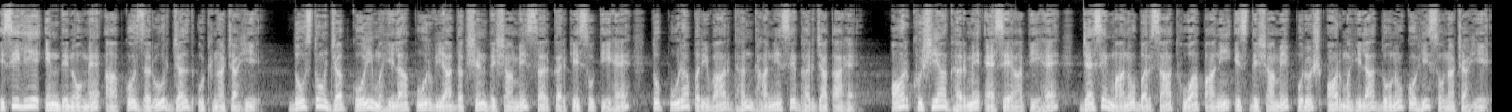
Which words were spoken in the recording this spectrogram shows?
इसीलिए इन दिनों में आपको ज़रूर जल्द उठना चाहिए। दोस्तों, जब कोई महिला पूर्व या दक्षिण दिशा में सर करके सोती है तो पूरा परिवार धन धान्य से भर जाता है। और खुशियाँ घर में ऐसे आती है, जैसे मानो बरसात हुआ पानी इस दिशा में पुरुष और महिला दोनों को ही सोना चाहिए।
